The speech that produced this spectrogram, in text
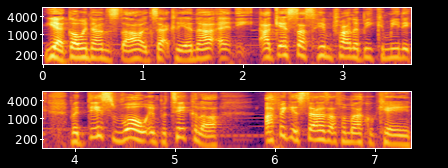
Yeah, going down the style exactly, and I, and I guess that's him trying to be comedic. But this role in particular, I think it stands out for Michael Caine.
